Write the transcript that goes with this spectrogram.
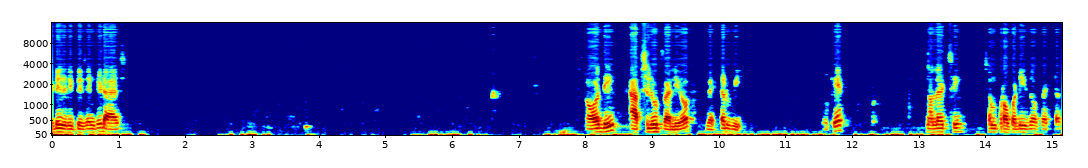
It is represented as or the absolute value of vector v. Okay? Now let's see some properties of vector.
